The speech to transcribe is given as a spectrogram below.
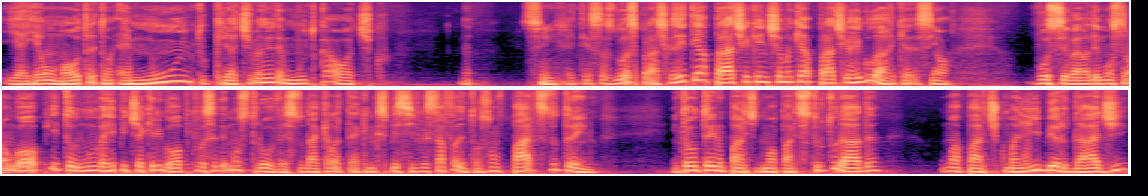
E aí é uma outra. Então, é muito criativo, mas é muito caótico. Né? Sim. Aí tem essas duas práticas. E tem a prática que a gente chama que é a prática regular, que é assim, ó. Você vai lá demonstrar um golpe e todo mundo vai repetir aquele golpe que você demonstrou, vai estudar aquela técnica específica que você está fazendo. Então são partes do treino. Então o treino parte de uma parte estruturada, uma parte com uma liberdade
